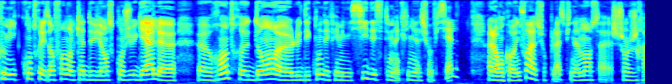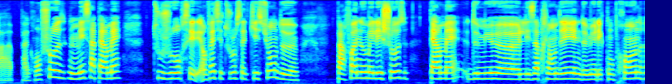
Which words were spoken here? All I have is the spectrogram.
commis contre les enfants dans le cadre de violences conjugales rentrent dans le décompte des féminicides et c'est une incrimination officielle. Alors encore une fois, sur place, finalement, ça changera pas grand-chose, mais ça permet toujours, en fait, c'est toujours cette question de parfois nommer les choses permet de mieux euh, les appréhender, de mieux les comprendre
